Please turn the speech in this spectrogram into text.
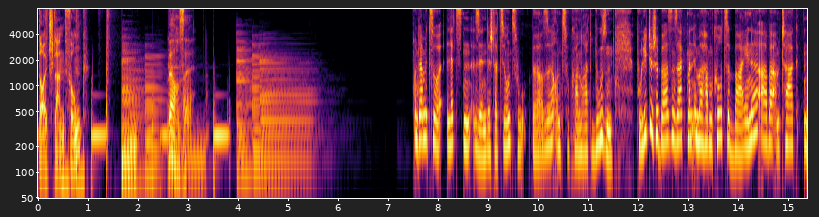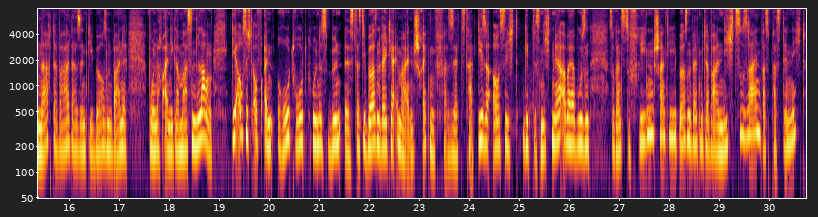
Deutschlandfunk. Börse Und damit zur letzten Sendestation zu Börse und zu Konrad Busen. Politische Börsen, sagt man immer, haben kurze Beine, aber am Tag nach der Wahl, da sind die Börsenbeine wohl noch einigermaßen lang. Die Aussicht auf ein rot-rot-grünes Bündnis, das die Börsenwelt ja immer in Schrecken versetzt hat, diese Aussicht gibt es nicht mehr. Aber Herr Busen, so ganz zufrieden scheint die Börsenwelt mit der Wahl nicht zu sein. Was passt denn nicht?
